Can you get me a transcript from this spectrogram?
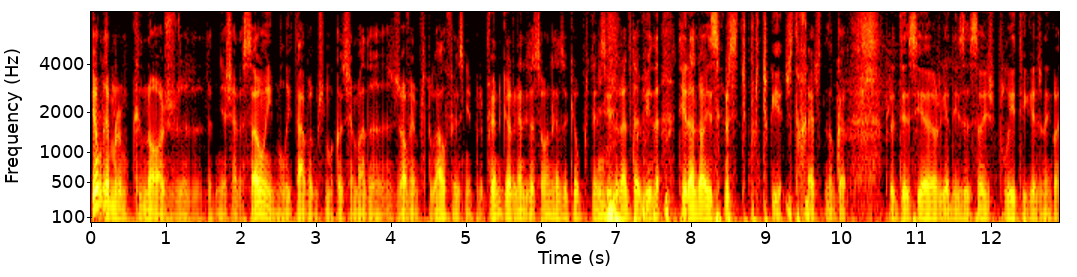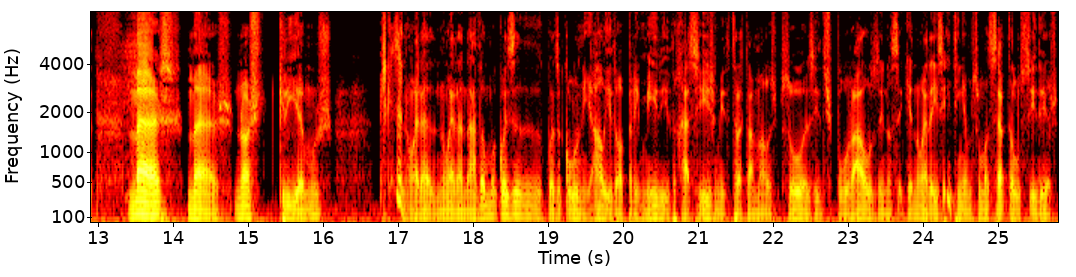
eu lembro-me que nós, eh, da minha geração, e militávamos numa coisa chamada Jovem Portugal, foi, assim, foi a única organização, aliás, a que eu pertenci durante a vida, tirando ao exército português. De resto, nunca pertencia a organizações políticas nem coisa. Mas, mas, nós queríamos mas quer dizer, não era, não era nada uma coisa, de, coisa colonial e de oprimir e de racismo e de tratar mal as pessoas e de explorá-los e não sei o quê. Não era isso. E tínhamos uma certa lucidez.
